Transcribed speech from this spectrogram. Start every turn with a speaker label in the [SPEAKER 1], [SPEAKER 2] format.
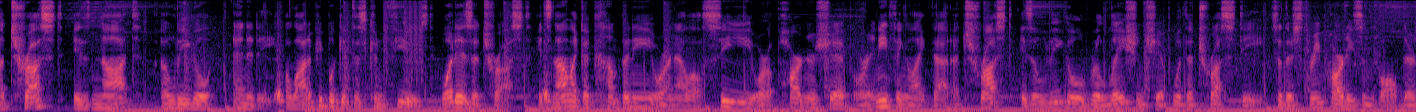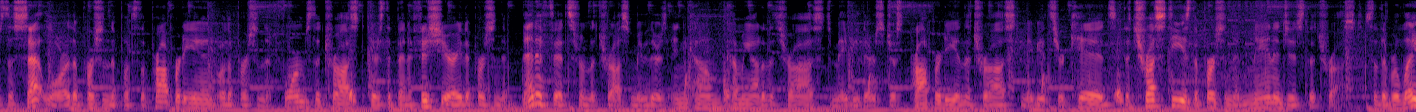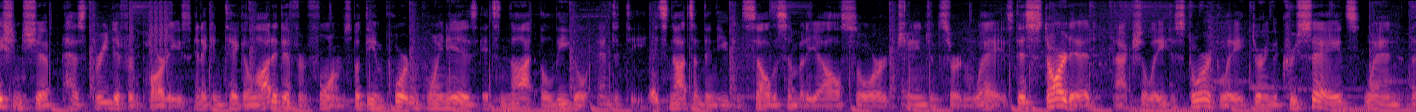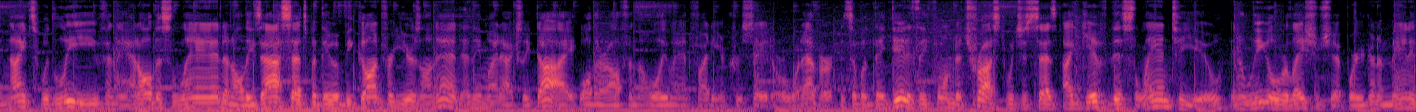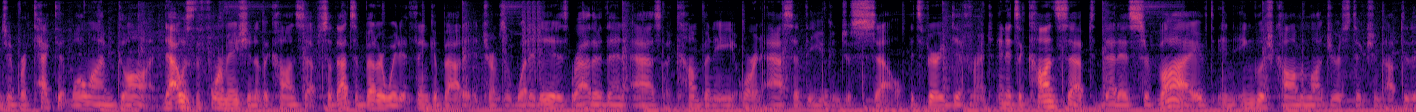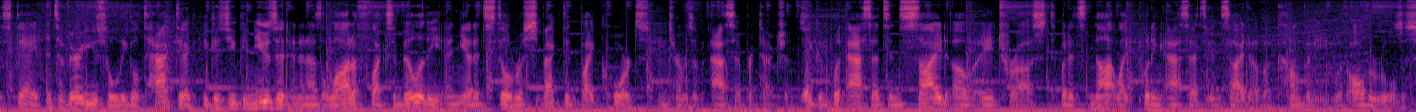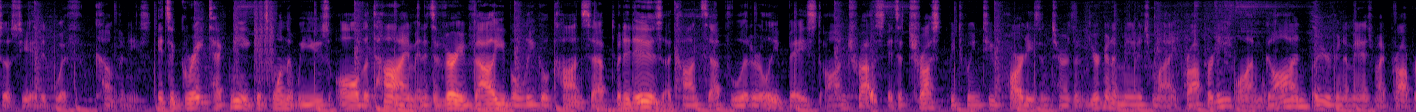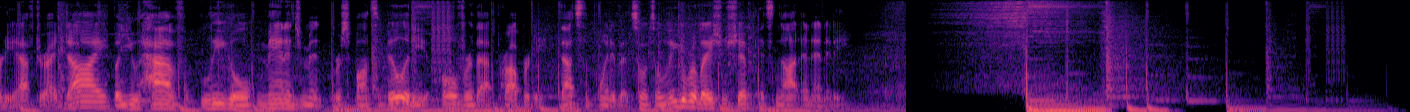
[SPEAKER 1] A trust is not a legal entity. A lot of people get this confused. What is a trust? It's not like a company or an LLC or a partnership or anything like that. A trust is a legal relationship with a trustee. So there's three parties involved. There's the settlor, the person that puts the property in or the person that forms the trust. There's the beneficiary, the person that benefits from the trust. Maybe there's income coming out of the trust. Maybe there's just property in the trust. Maybe it's your kids. The trustee is the person that manages the trust. So the relationship has three different parties and it can take a lot of different forms. But the important point is it's not a legal entity. It's not something that you can sell to somebody else or change in certain ways. This started actually historically during the Crusades when the knights would leave and they had all this land and all these assets, but they would be gone for years on end and they might actually die while they're off in the Holy Land fighting a crusade or whatever. And so what they did is they formed a trust which just says, I give this land to you in a legal relationship where you're going to manage and protect it while I'm gone. That was the formation of the concept. So that's a better way to think about it in terms of what it is rather than as a company or an asset that you can just sell. It's very different. And it's a concept that has survived in English common law jurisdiction up to this day. It's a very useful legal tactic because you can use it and it has a lot of flexibility and yet it's still respected by courts in terms of asset protection. So you can put assets inside of a trust, but it's not like putting assets inside of a company with all the rules associated with companies. It's a great technique. It's one that we use all the time and it's a very valuable legal concept, but it is a concept literally based on trust. It's a trust between two parties in terms of you're going to manage my property while I'm gone, or you're going to manage my property after I die, but you have legal management responsibility over that property. That's the point of it. So it's a legal relationship, it's not an entity.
